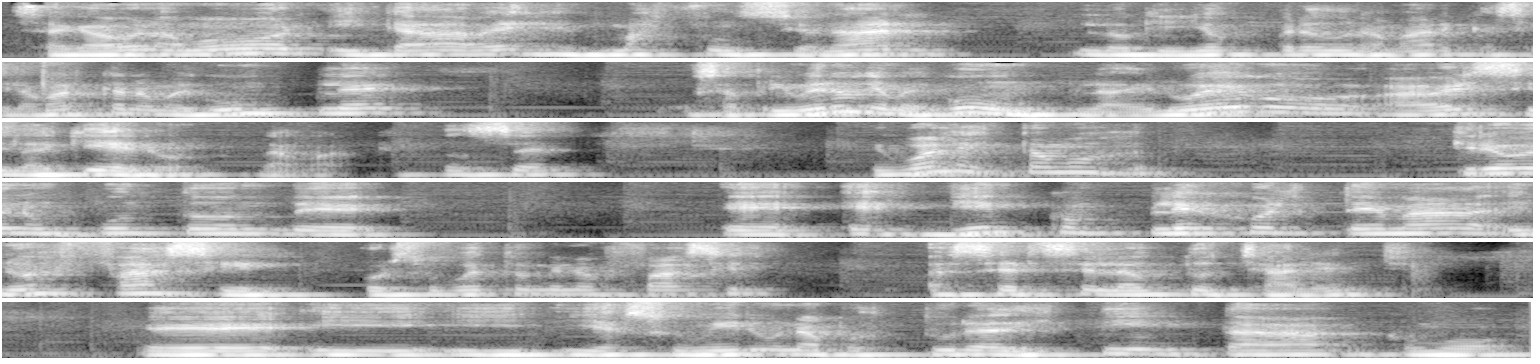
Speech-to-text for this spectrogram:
Se acabó el amor y cada vez es más funcional lo que yo espero de una marca. Si la marca no me cumple, o sea, primero que me cumpla y luego a ver si la quiero, la marca. Entonces, igual estamos, creo, en un punto donde eh, es bien complejo el tema y no es fácil, por supuesto que no es fácil hacerse el auto-challenge eh, y, asumir una postura distinta, como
